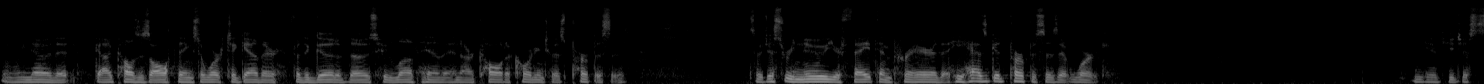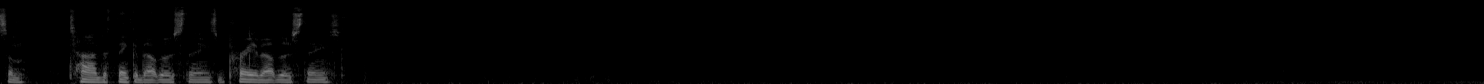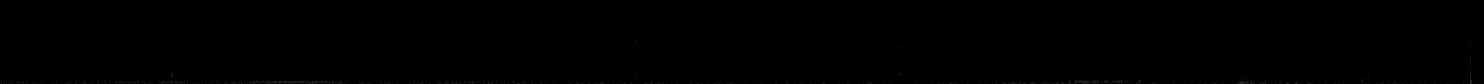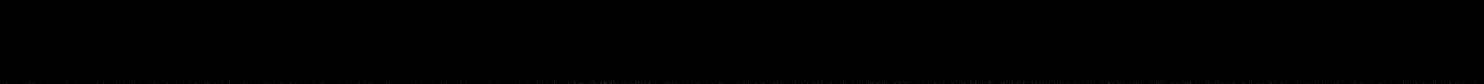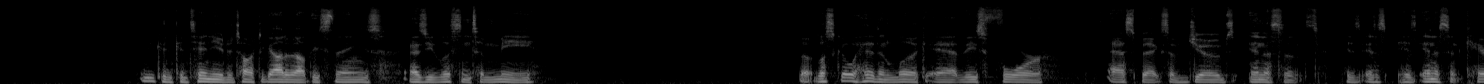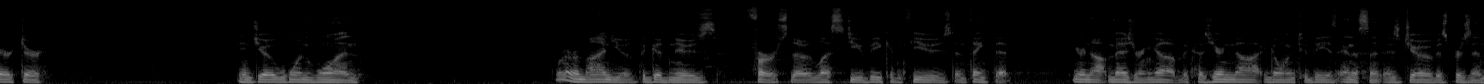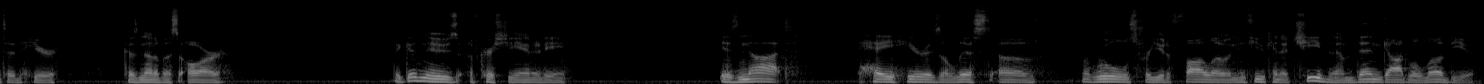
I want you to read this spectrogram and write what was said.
And we know that God causes all things to work together for the good of those who love him and are called according to his purposes. So just renew your faith and prayer that he has good purposes at work. And give you just some time to think about those things and pray about those things. You can continue to talk to God about these things as you listen to me. But let's go ahead and look at these four aspects of Job's innocence, his, his innocent character in Job 1 1. I want to remind you of the good news first, though, lest you be confused and think that you're not measuring up because you're not going to be as innocent as Job is presented here because none of us are. The good news of Christianity is not, hey, here is a list of rules for you to follow, and if you can achieve them, then God will love you.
